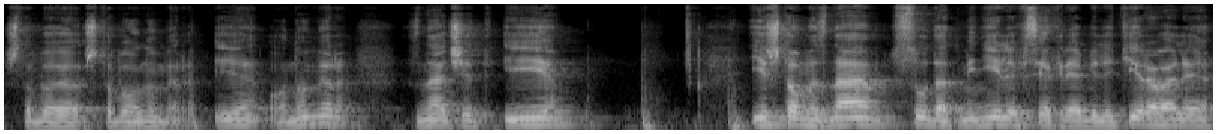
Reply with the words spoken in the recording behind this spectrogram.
чтобы, чтобы он умер. И он умер, значит, и, и что мы знаем, суд отменили, всех реабилитировали,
